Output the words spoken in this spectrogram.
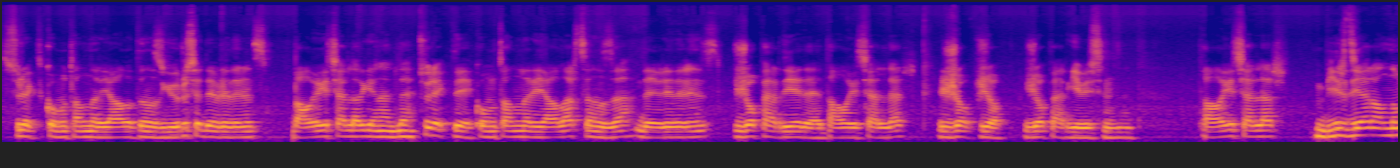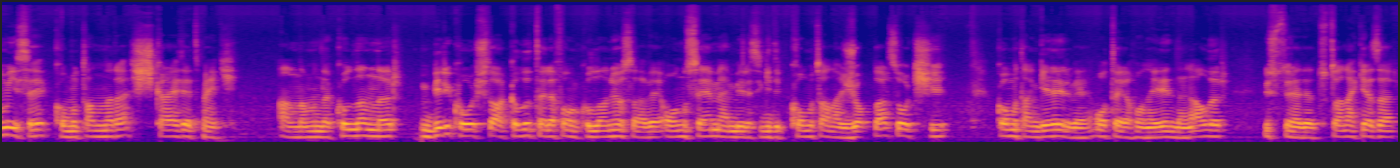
Sürekli komutanları yağladığınızı görürse devreleriniz dalga geçerler genelde. Sürekli komutanları yağlarsanız da devreleriniz joper diye de dalga geçerler. Job job, joper gibisinden dalga geçerler. Bir diğer anlamı ise komutanlara şikayet etmek anlamında kullanılır. Biri koğuşta akıllı telefon kullanıyorsa ve onu sevmeyen birisi gidip komutana joplarsa o kişi komutan gelir ve o telefonu elinden alır. Üstüne de tutanak yazar.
